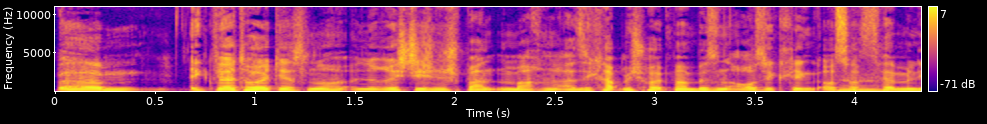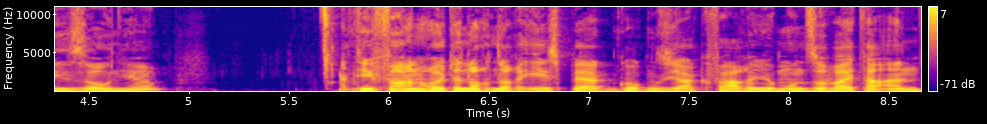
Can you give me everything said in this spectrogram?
Ähm, ich werde heute jetzt noch einen richtig entspannten machen. Also ich habe mich heute mal ein bisschen ausgeklinkt aus ja. der Family Zone hier. Die fahren heute noch nach Esberg, gucken sich Aquarium und so weiter an.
